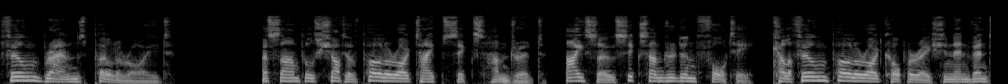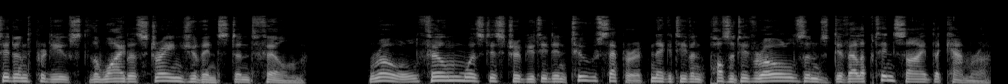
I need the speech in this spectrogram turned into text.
Film brands Polaroid. A sample shot of Polaroid Type 600, ISO 640, color film Polaroid Corporation invented and produced the widest range of instant film. Roll film was distributed in two separate negative and positive rolls and developed inside the camera.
